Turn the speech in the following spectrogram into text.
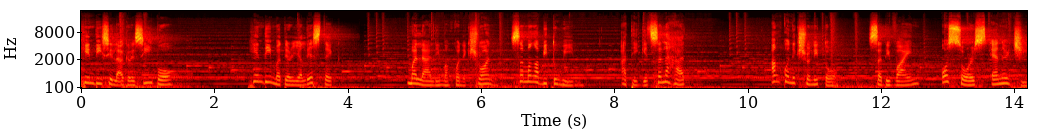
Hindi sila agresibo, hindi materialistic, malalim ang koneksyon sa mga bituin at higit sa lahat, ang koneksyon nito sa divine o source energy.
